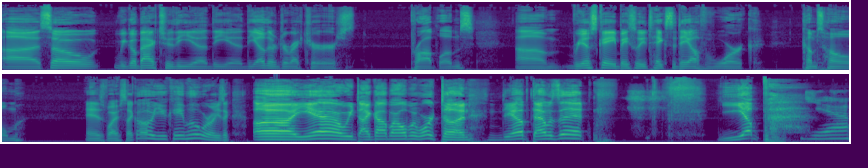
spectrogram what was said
uh, so we go back to the uh, the uh, the other director's problems. Um, Ryosuke basically takes the day off of work, comes home, and his wife's like, "Oh, you came home early." He's like, "Uh, yeah, we I got my all my work done. yep, that was it. yep." Yeah.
